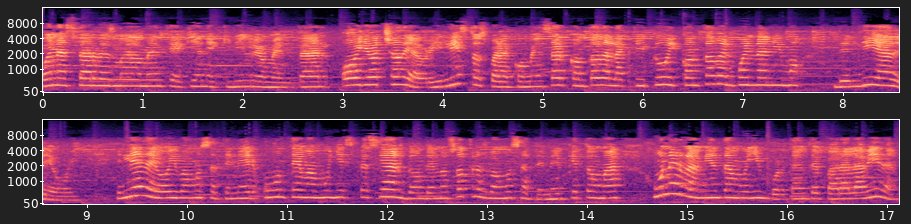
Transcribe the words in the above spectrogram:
Buenas tardes nuevamente aquí en Equilibrio Mental. Hoy 8 de abril, listos para comenzar con toda la actitud y con todo el buen ánimo del día de hoy. El día de hoy vamos a tener un tema muy especial donde nosotros vamos a tener que tomar una herramienta muy importante para la vida.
